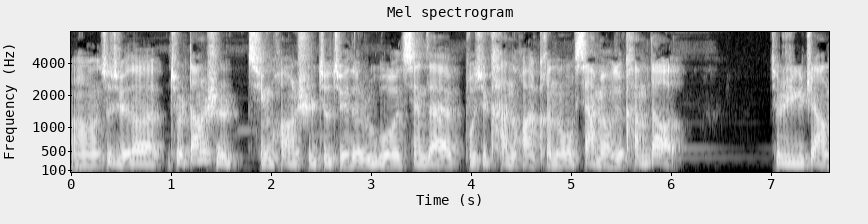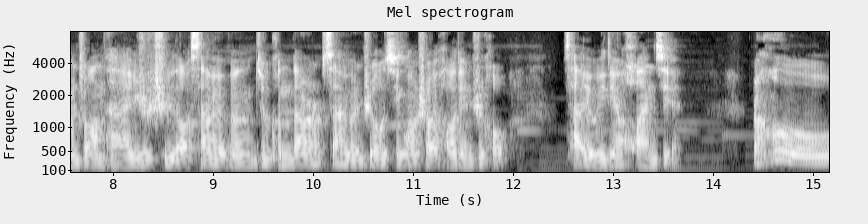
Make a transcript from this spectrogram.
嗯，就觉得就是当时情况是，就觉得如果现在不去看的话，可能下面我就看不到了，就是一个这样的状态，一直持续到三月份，就可能当时三月份之后情况稍微好点之后，才有一点缓解。然后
